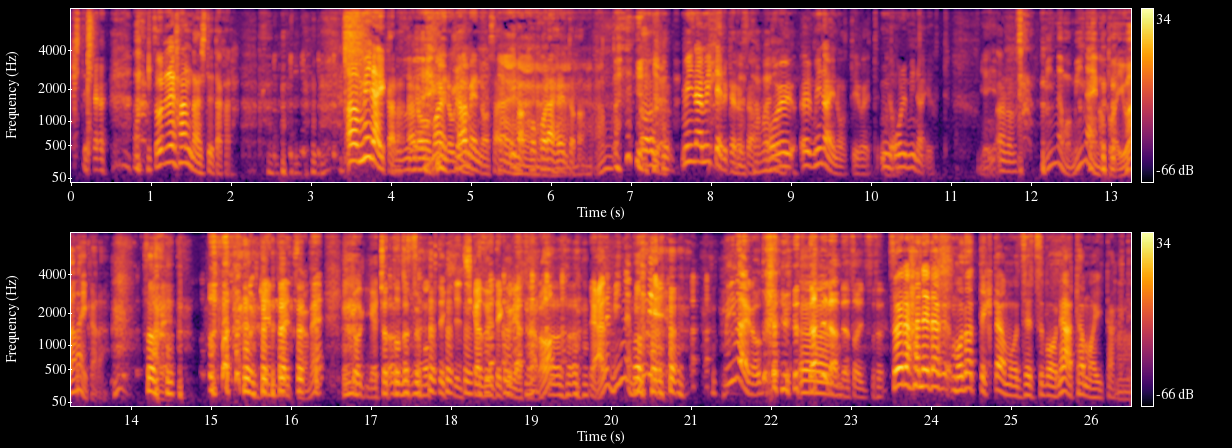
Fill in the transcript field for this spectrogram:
起きて、それで判断してたから。あ見ないから、あの前の画面のさ、今ここら辺とか。みんな見てるけどさ俺、え、見ないの？って言われて、うん俺見ないよって。いやいやあの、みんなも見ないのとは言わないから。そう 現在地のね、飛行機がちょっとずつ目的地に近づいてくるやつだろ？いや、あれみんな見ねえよ。見ないの？とか言うやつ誰なんだよ、そいつ。それで羽田戻ってきたらもう絶望ね、頭痛くて。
